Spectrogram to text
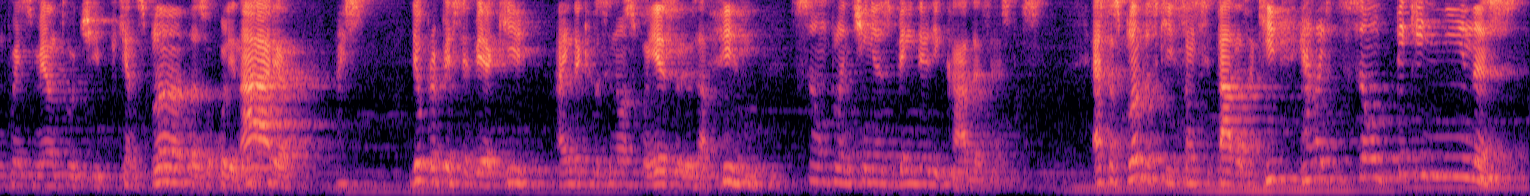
um conhecimento de pequenas plantas ou culinária, mas deu para perceber aqui, ainda que você não as conheça, eu lhes afirmo, são plantinhas bem delicadas estas. Estas plantas que são citadas aqui, elas são pequeninas.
